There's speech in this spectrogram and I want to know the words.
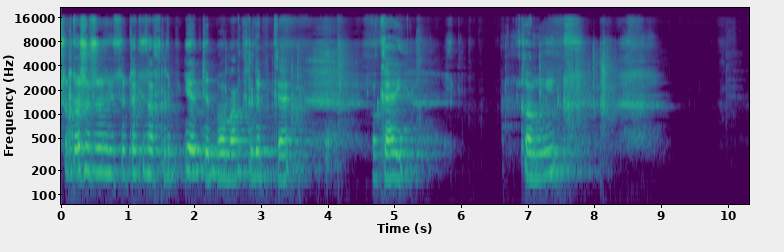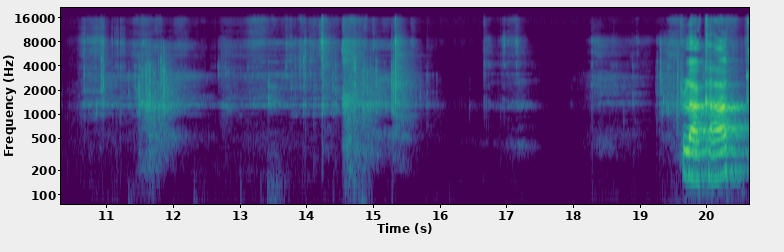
Przepraszam, że jestem taki zachlepnięty, bo mam chlepkę. Okej. Okay. Komiks. Plakat.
